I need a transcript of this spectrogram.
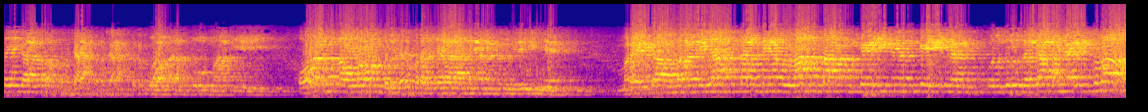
Sehingga terpecah-pecah kekuatan umat ini. Orang awam berjalan dengan sendirinya mereka meneriakkan dengan lantang keinginan-keinginan untuk tegaknya Islam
